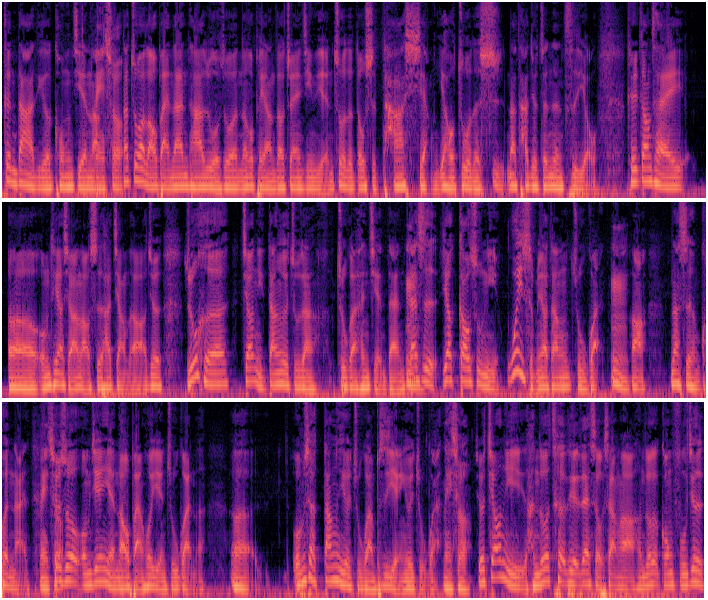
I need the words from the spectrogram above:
更大的一个空间了。没错那做到老板，那他如果说能够培养到专业经理人，做的都是他想要做的事，那他就真正自由。可是刚才。呃，我们听到小杨老师他讲的啊，就如何教你当一个组长，主管很简单，但是要告诉你为什么要当主管，嗯啊，那是很困难。没错就是说我们今天演老板或演主管呢，呃，我们是要当一个主管，不是演一位主管。没错，就教你很多策略在手上啊，很多的功夫，就是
